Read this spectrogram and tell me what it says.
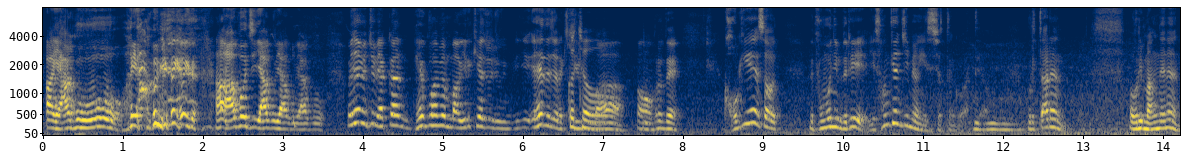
아 야구 야구 생각이. 아 아버지 야구 야구 야구 왜냐면 좀 약간 배구 하면 막 이렇게 이게 해야 되잖아. 길고 막. 어 그런데 거기에서 부모님들이 이 성견지명이 있으셨던 것 같아요. 음. 우리 딸은 우리 막내는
